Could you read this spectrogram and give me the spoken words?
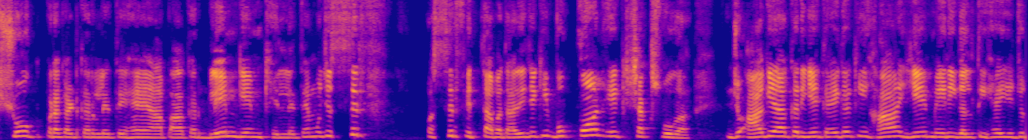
शोक प्रकट कर लेते हैं आप आकर ब्लेम गेम खेल लेते हैं। मुझे सिर्फ़ और सिर्फ़ इतना बता दीजिए कि वो कौन एक शख्स होगा जो आगे आकर ये कहेगा कि हाँ ये मेरी गलती है, ये जो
